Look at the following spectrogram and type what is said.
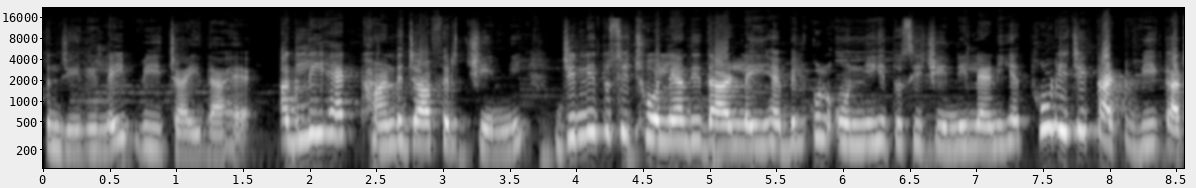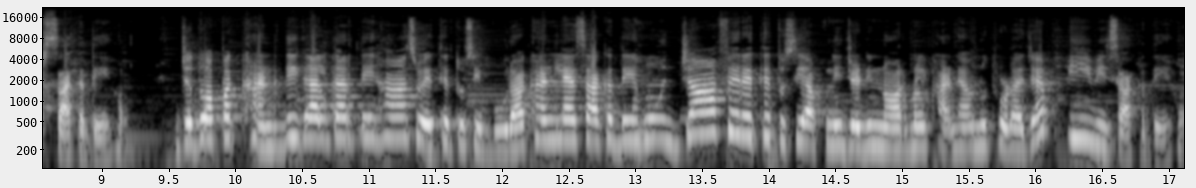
ਪੰਜੀਰੀ ਲਈ ਵੀ ਚਾਹੀਦਾ ਹੈ। ਅਗਲੀ ਹੈ ਖੰਡ ਜਾਂ ਫਿਰ ਚੀਨੀ। ਜਿੰਨੀ ਤੁਸੀਂ ਛੋਲਿਆਂ ਦੀ ਦਾਲ ਲਈ ਹੈ, ਬਿਲਕੁਲ ਓਨੀ ਹੀ ਤੁਸੀਂ ਚੀਨੀ ਲੈਣੀ ਹੈ। ਥੋੜੀ ਜਿਹੀ ਘੱਟ ਵੀ ਕਰ ਸਕਦੇ ਹੋ। ਜਦੋਂ ਆਪਾਂ ਖੰਡ ਦੀ ਗੱਲ ਕਰਦੇ ਹਾਂ, ਸੋ ਇੱਥੇ ਤੁਸੀਂ ਬੂਰਾ ਖੰਡ ਲੈ ਸਕਦੇ ਹੋ ਜਾਂ ਫਿਰ ਇੱਥੇ ਤੁਸੀਂ ਆਪਣੀ ਜਿਹੜੀ ਨਾਰਮਲ ਖੰਡ ਹੈ, ਉਹਨੂੰ ਥੋੜਾ ਜਿਹਾ ਪੀ ਵੀ ਸਕਦੇ ਹੋ।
